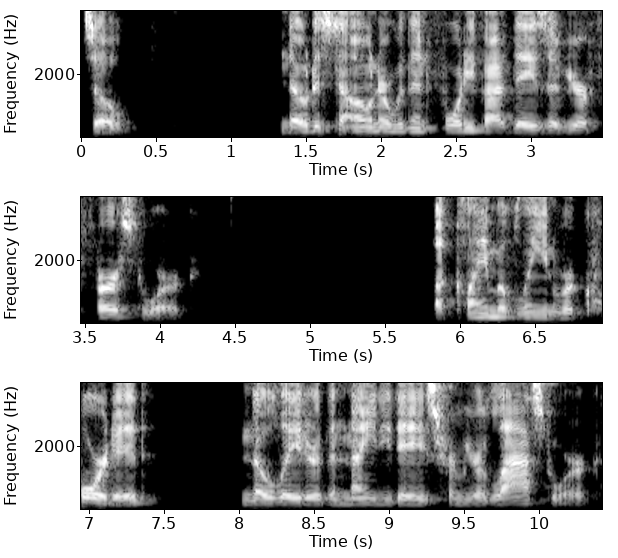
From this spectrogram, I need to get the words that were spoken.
So notice to owner within 45 days of your first work, a claim of lien recorded no later than 90 days from your last work,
